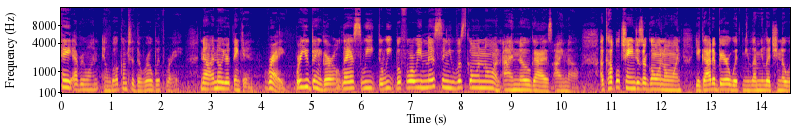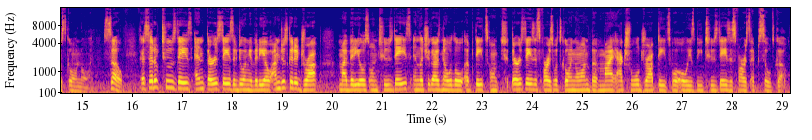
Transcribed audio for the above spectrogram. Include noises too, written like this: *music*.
Hey everyone, and welcome to The Real with Ray. Now, I know you're thinking, Ray, where you been, girl? Last week, the week before we missing you, what's going on? I know, guys, I know. A couple changes are going on. You gotta bear with me. Let me let you know what's going on. So, instead of Tuesdays and Thursdays of doing a video, I'm just gonna drop my videos on Tuesdays and let you guys know a little updates on t- Thursdays as far as what's going on. But my actual drop dates will always be Tuesdays as far as episodes go.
